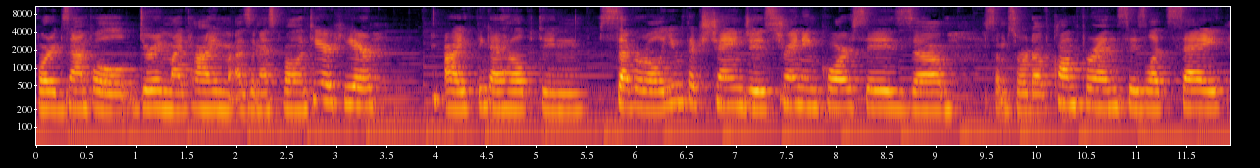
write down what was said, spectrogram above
For example, during my time as an ESC volunteer here, I think I helped in several youth exchanges, training courses, um, some sort of conferences, let's say.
